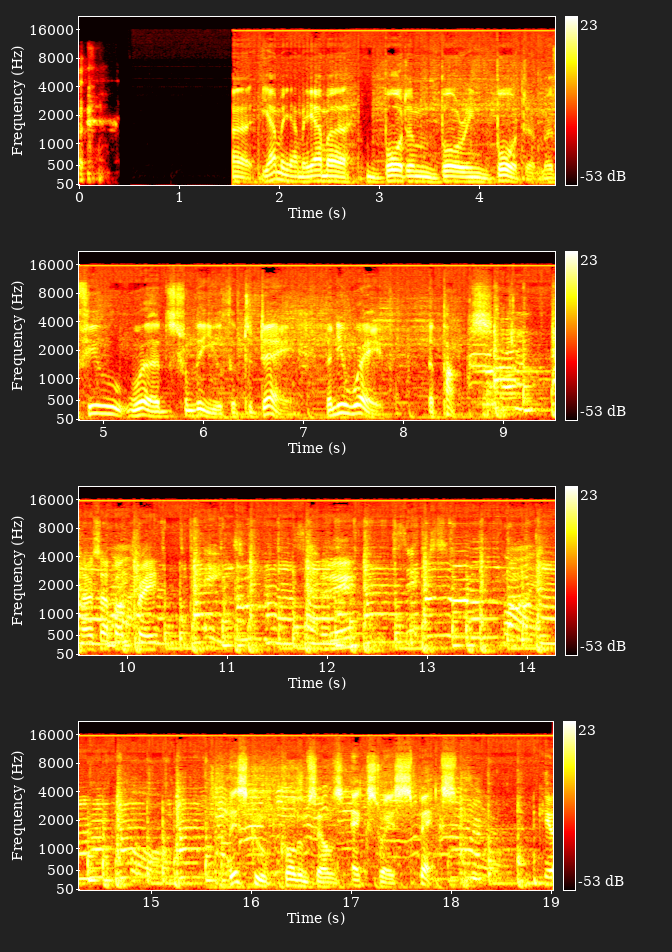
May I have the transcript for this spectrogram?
Uh, yammer, yammer, yammer, boredom, boring, boredom. A few words from the youth of today. The new wave, the punks. Close up on three. eight, seven, six, This group call themselves X-Ray Spex. Cue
